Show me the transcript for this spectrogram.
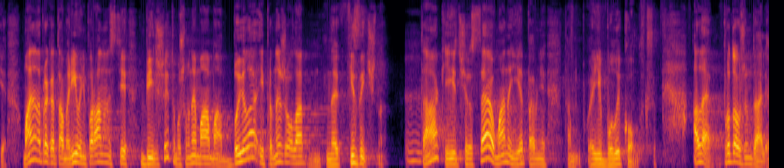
є. У мене, наприклад, там рівень пораненості більший, тому що мене мама била і принижувала м, Так, і через це у мене є певні там і були комплекси. Але продовжуємо далі.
